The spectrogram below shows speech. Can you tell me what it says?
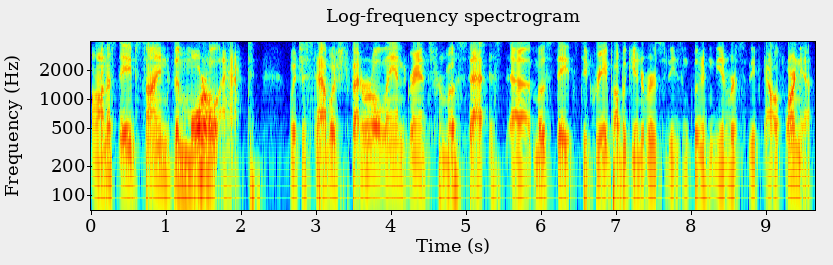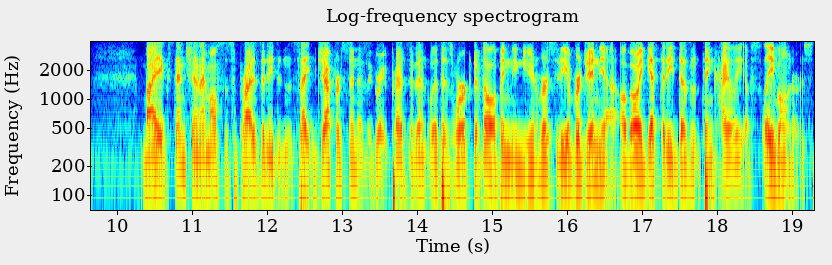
Honest Abe signed the Morrill Act, which established federal land grants for most, stat, uh, most states to create public universities, including the University of California. By extension, I'm also surprised that he didn't cite Jefferson as a great president with his work developing the University of Virginia, although I get that he doesn't think highly of slave owners.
